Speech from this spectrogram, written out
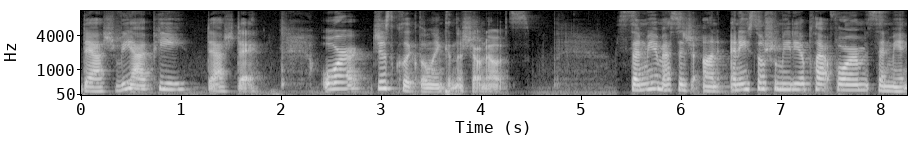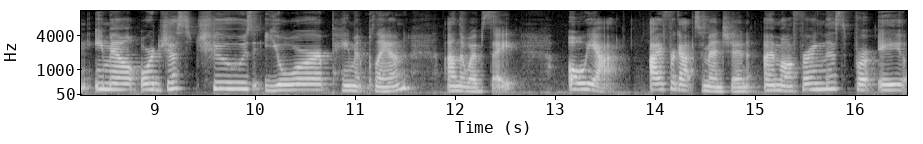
dash VIP dash day. Or just click the link in the show notes. Send me a message on any social media platform, send me an email, or just choose your payment plan on the website. Oh, yeah, I forgot to mention, I'm offering this for a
